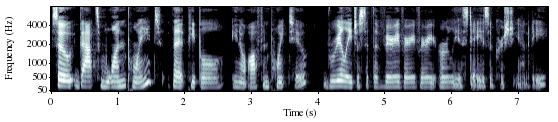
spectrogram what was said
So that's one point that people, you know, often point to really just at the very, very, very earliest days of Christianity.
